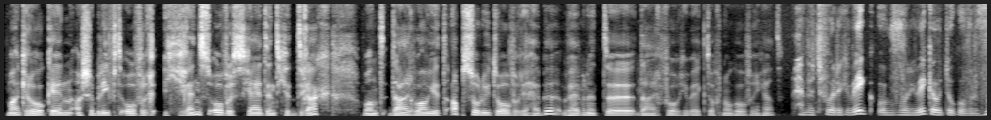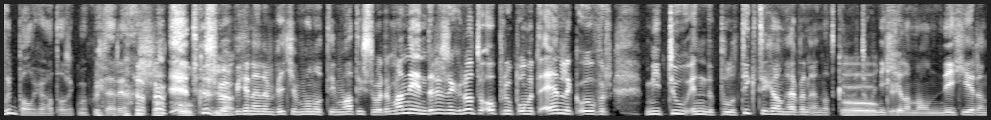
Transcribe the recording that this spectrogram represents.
Maak er ook een, alsjeblieft, over grensoverschrijdend gedrag. Want daar wou je het absoluut over hebben. We hebben het eh, daar vorige week toch nog over gehad. We hebben het vorige week, vorige week hebben we het ook over voetbal gehad, als ik me goed herinner. Ook, dus we beginnen een beetje monothematisch te worden. Maar nee, er is een grote oproep om het eindelijk over MeToo in de politiek te gaan hebben. En dat kunnen we toch niet helemaal negeren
